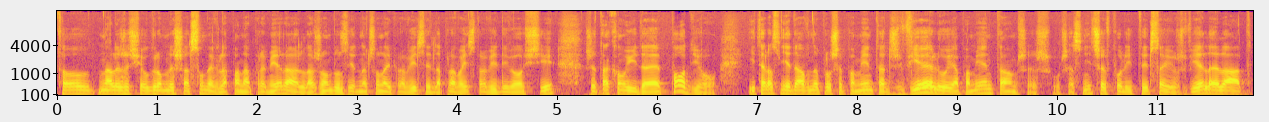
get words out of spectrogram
to należy się ogromny szacunek dla pana premiera, dla rządu Zjednoczonej Prawicy, dla Prawa i Sprawiedliwości, że taką ideę podjął. I teraz niedawno, proszę pamiętać, wielu, ja pamiętam, przecież uczestniczę w polityce już wiele lat,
